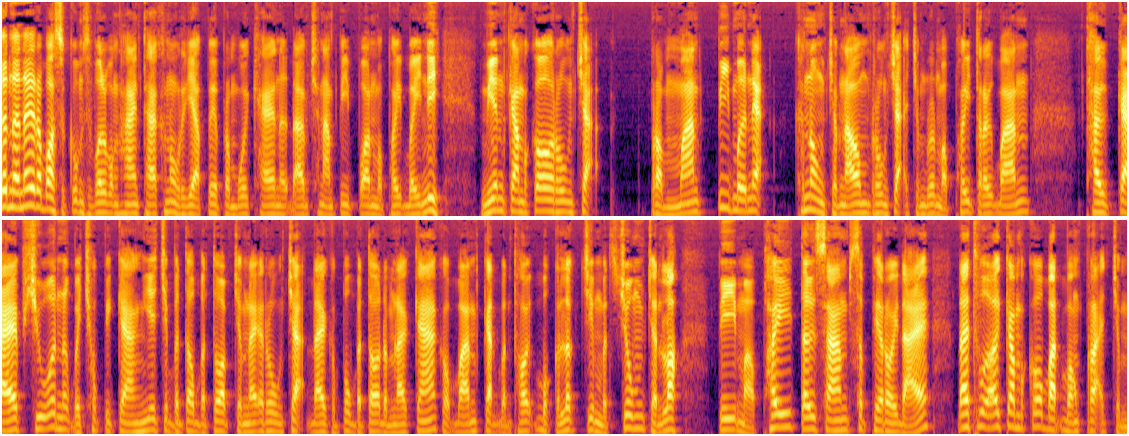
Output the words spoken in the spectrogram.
ទិន្នន័យរបស់សង្គមស៊ីវិលបង្ហាញថាក្នុងរយៈពេល6ខែនៅដើមឆ្នាំ2023នេះមានកម្មកររោងចក្រ ប្រមាណ20000នាក់ក្នុងចំណោមរោងចក្រចំនួន20ត្រូវបានថៅកែព្យួរនិងបញ្ឈប់ពីការងារជាបន្តបន្ទាប់ចំណែករោងចក្រដែលកំពុងបន្តដំណើរការក៏បានកាត់បន្ថយបុគ្គលិកជាមធ្យមចន្លោះពី20ទៅ30%ដែរដែលធ្វើឲ្យកម្មករបាត់បង់ប្រាក់ចំ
